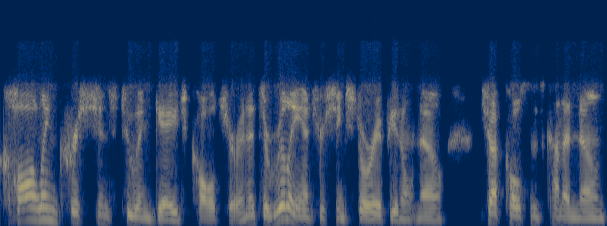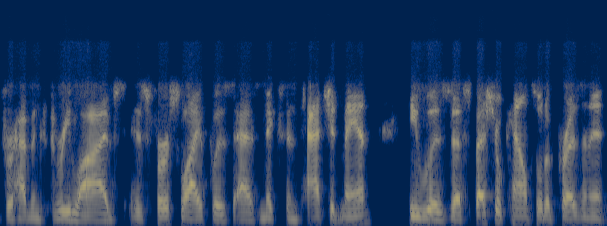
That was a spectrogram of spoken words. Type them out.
calling Christians to engage culture. And it's a really interesting story if you don't know. Chuck Colson's kind of known for having three lives. His first life was as Nixon's hatchet man. He was a special counsel to President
